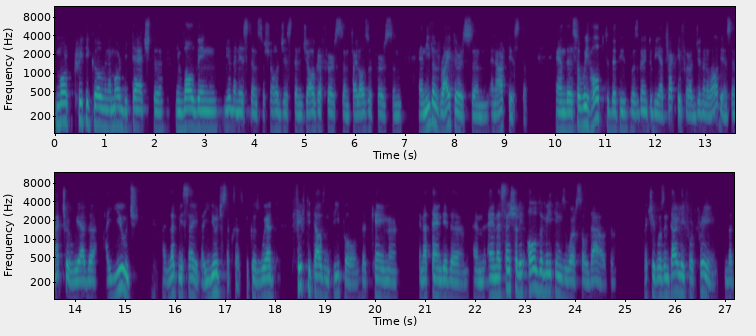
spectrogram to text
more critical, in a more detached, uh, involving humanists and sociologists and geographers and philosophers and and even writers and, and artists. And uh, so we hoped that it was going to be attractive for a general audience. And actually we had a, a huge, uh, let me say it, a huge success because we had 50,000 people that came uh, and attended uh, and, and essentially all the meetings were sold out. Actually, it was entirely for free, but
